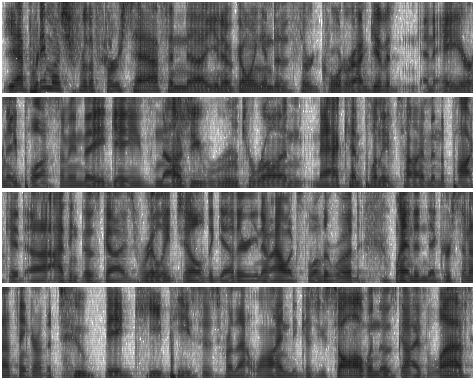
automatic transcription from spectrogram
Yeah, pretty much for the first half, and uh, you know, going into the third quarter, I'd give it an A or an A plus. I mean, they gave Najee room to run. Mac had plenty of time in the pocket. Uh, I think those guys really gelled together. You know, Alex Leatherwood, Landon Dickerson, I think are the two big key pieces for that line because you saw when those guys left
